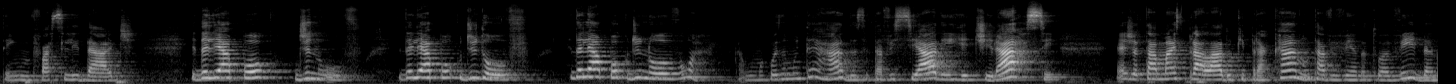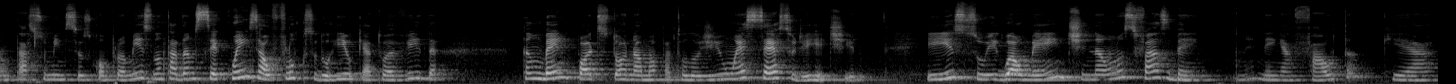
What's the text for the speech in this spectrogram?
tem facilidade. E dali a pouco, de novo. E dali a pouco, de novo. E dali a pouco, de novo. Ué, tá alguma coisa muito errada. Você tá viciado em retirar-se? É, já tá mais para lá do que para cá, não tá vivendo a tua vida, não tá assumindo seus compromissos, não tá dando sequência ao fluxo do rio que é a tua vida também pode se tornar uma patologia, um excesso de retiro. E isso, igualmente, não nos faz bem, né? nem a falta, que é a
